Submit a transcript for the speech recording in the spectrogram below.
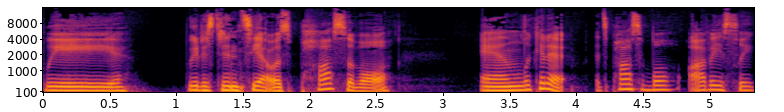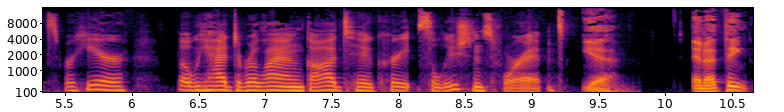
we we just didn't see how it was possible and look at it it's possible obviously because we're here but we had to rely on God to create solutions for it. Yeah. And I think,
